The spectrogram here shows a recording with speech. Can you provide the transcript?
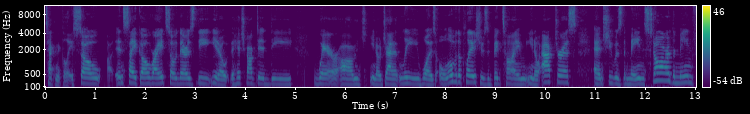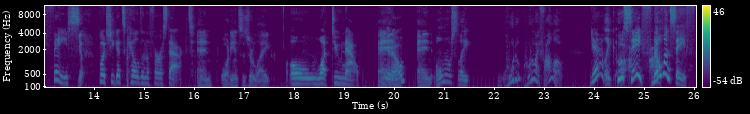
technically. So uh, in Psycho, right? So there's the you know Hitchcock did the where um you know Janet Leigh was all over the place. She was a big time you know actress, and she was the main star, the main face. Yep. But she gets killed in the first act. and audiences are like Oh, what do now? and you know? and almost like who do who do i follow Yeah. Like, who's uh, safe? No I- one's safe.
